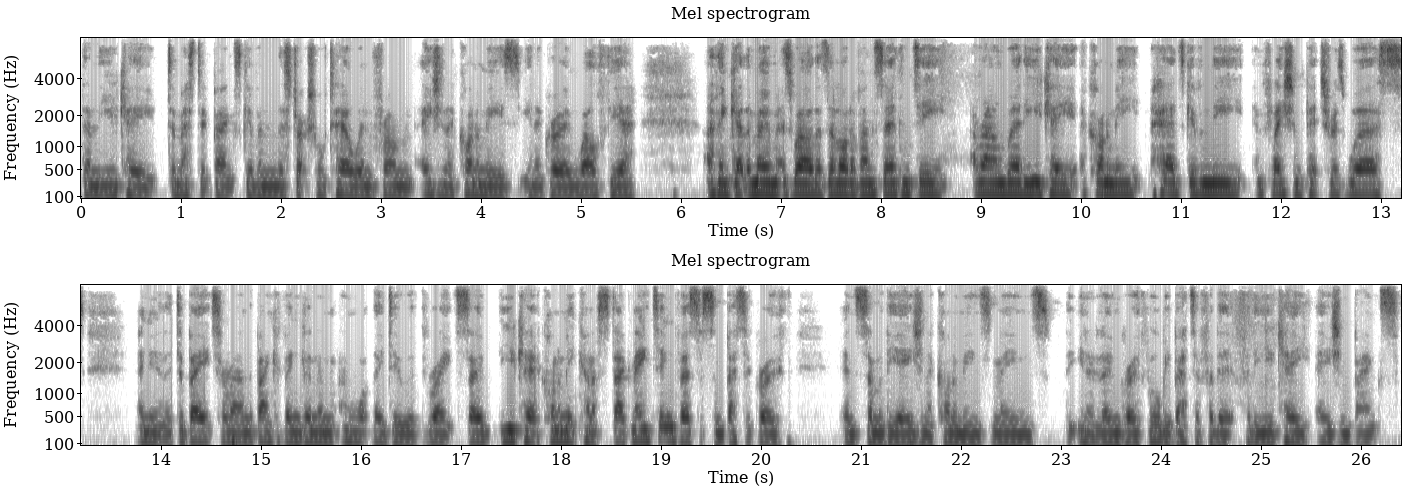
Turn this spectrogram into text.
than the UK domestic banks, given the structural tailwind from Asian economies, you know, growing wealthier. I think at the moment as well, there's a lot of uncertainty around where the UK economy heads, given the inflation picture is worse, and you know the debates around the Bank of England and, and what they do with rates. So the UK economy kind of stagnating versus some better growth in some of the Asian economies means that you know loan growth will be better for the for the UK Asian banks.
